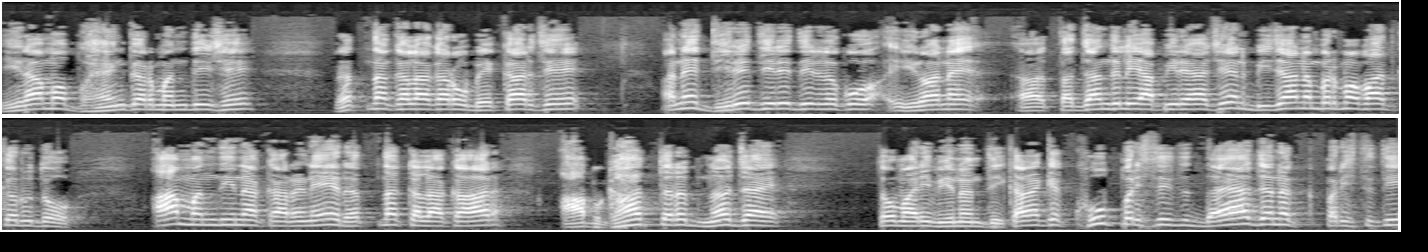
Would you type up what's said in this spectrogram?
હીરામાં ભયંકર મંદી છે, રત્ન કલાકારો બેકાર છે અને ધીરે ધીરે ધીરે લોકો હીરાને તજાંજલિ આપી રહ્યા છે. અને બીજા નંબરમાં વાત કરું તો, આ મંદીના કારણે રત્ન કલાકાર આપઘાત તરફ ન જાય તો મારી વિનંતી કારણ કે ખૂબ પરિસ્થિતિ દયાજનક પરિસ્થિતિ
